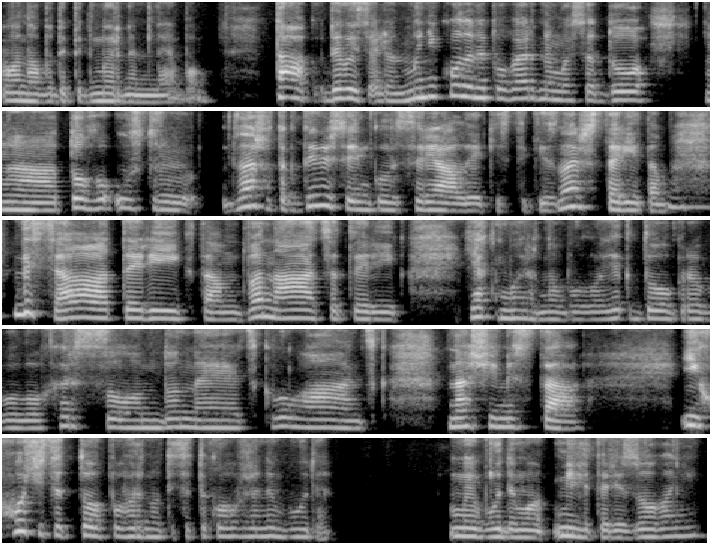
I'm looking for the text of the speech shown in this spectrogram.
вона буде під мирним небом. Так, дивись, Альон, ми ніколи не повернемося до е, того устрою. Знаєш, так дивишся інколи серіали якісь такі, знаєш, старі там Мгм. 10 рік, там, 12 рік, як мирно було, як добре було, Херсон, Донецьк, Луганськ, наші міста. І хочеться того повернутися, такого вже не буде. Ми будемо мілітаризовані,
